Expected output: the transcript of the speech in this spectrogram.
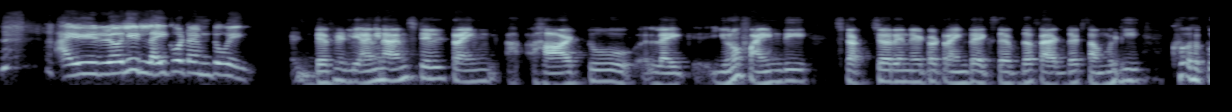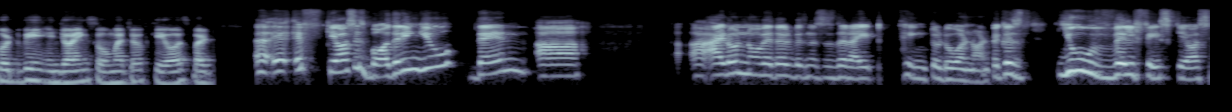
I really like what I'm doing. Definitely. I mean, I'm still trying hard to like you know find the structure in it or trying to accept the fact that somebody could be enjoying so much of chaos but uh, if chaos is bothering you then uh, i don't know whether business is the right thing to do or not because you will face chaos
